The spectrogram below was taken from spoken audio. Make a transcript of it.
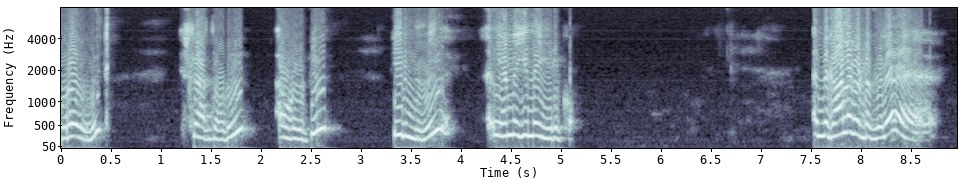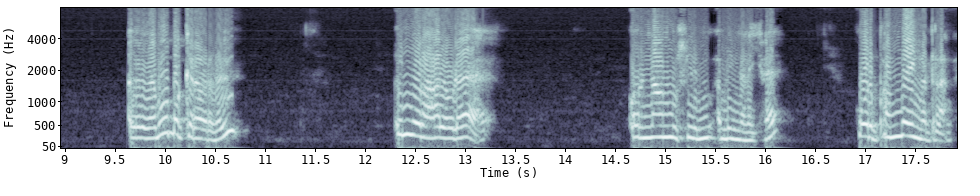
உறவு இஸ்லாத்தோடு அவங்களுக்கு இருந்தது. என்னைக்குமே இருக்கும். அந்த காலகட்டத்தில் அபூபக்கர் அவர்கள் இன்னொரு ஆளோட ஒரு நான் முஸ்லீம் அப்படின்னு நினைக்கிறேன். ஒரு பந்தயம் கட்டுறாங்க.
